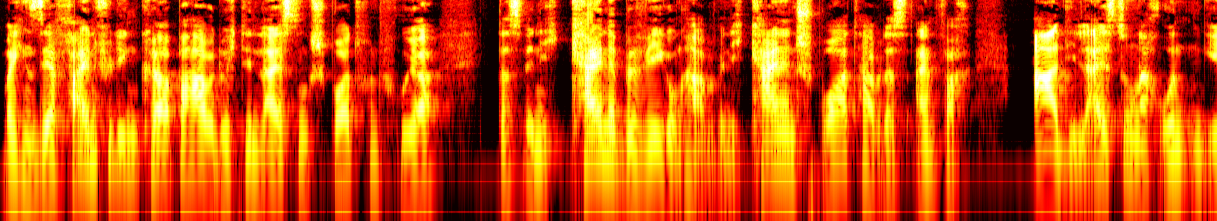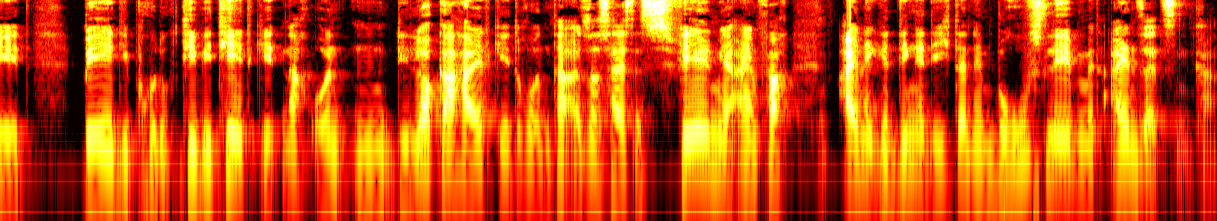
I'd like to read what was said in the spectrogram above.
weil ich einen sehr feinfühligen Körper habe durch den Leistungssport von früher, dass wenn ich keine Bewegung habe, wenn ich keinen Sport habe, dass einfach A, die Leistung nach unten geht, B, die Produktivität geht nach unten, die Lockerheit geht runter. Also das heißt, es fehlen mir einfach einige Dinge, die ich dann im Berufsleben mit einsetzen kann.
